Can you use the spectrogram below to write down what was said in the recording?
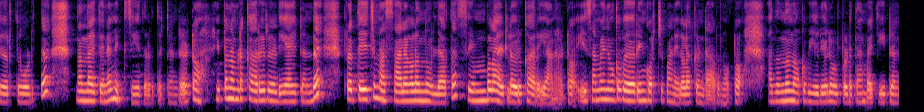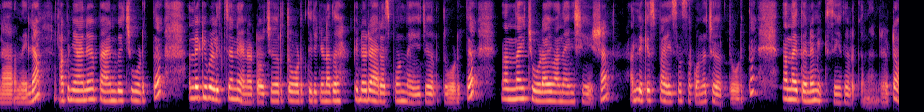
ചേർത്ത് കൊടുത്ത് നന്നായി തന്നെ മിക്സ് ചെയ്തെടുത്തിട്ടുണ്ട് കേട്ടോ. ഇപ്പം നമ്മുടെ കറി റെഡി ആയിട്ടുണ്ട്. പ്രത്യേകിച്ച് മസാലകളൊന്നും ഇല്ലാത്ത സിമ്പിളായിട്ടുള്ള ഒരു കറിയാണ് കേട്ടോ. ഈ സമയം നമുക്ക് വേറെയും കുറച്ച് പണികളൊക്കെ ഉണ്ടായിരുന്നു കേട്ടോ. അതൊന്നും നമുക്ക് വീഡിയോയിൽ ഉൾപ്പെടുത്താൻ പറ്റിയിട്ടുണ്ടായിരുന്നില്ല. അപ്പോൾ ഞാൻ പാൻ വെച്ച് കൊടുത്ത് അതിലേക്ക് വെളിച്ചെണ്ണയാണ് കേട്ടോ ചേർത്ത് കൊടുത്തിരിക്കുന്നത്. പിന്നെ ഒരു അര സ്പൂൺ നെയ്യ് ചേർത്ത് കൊടുത്ത് നന്നായി ചൂടായി വന്നതിന് ശേഷം അതിലേക്ക് സ്പൈസസ് ഒക്കെ ഒന്ന് ചേർത്ത് കൊടുത്ത് നന്നായി തന്നെ മിക്സ് ചെയ്തെടുക്കുന്നുണ്ട് കേട്ടോ.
